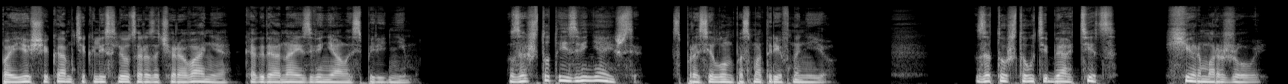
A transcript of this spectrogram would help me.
По ее щекам текли слезы разочарования, когда она извинялась перед ним. «За что ты извиняешься?» — спросил он, посмотрев на нее. «За то, что у тебя отец хер моржовый».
